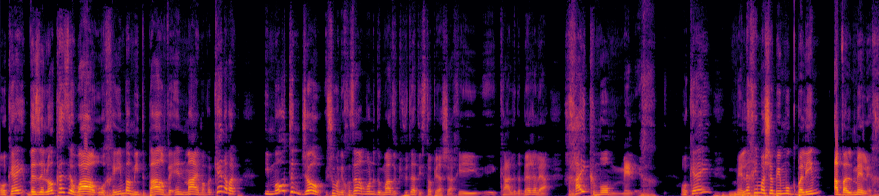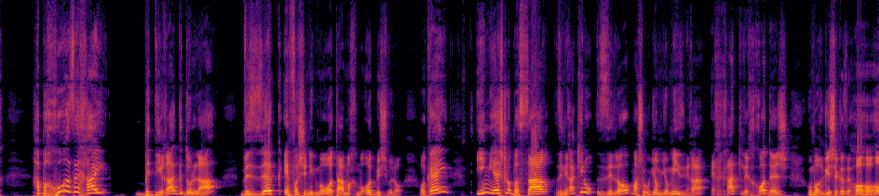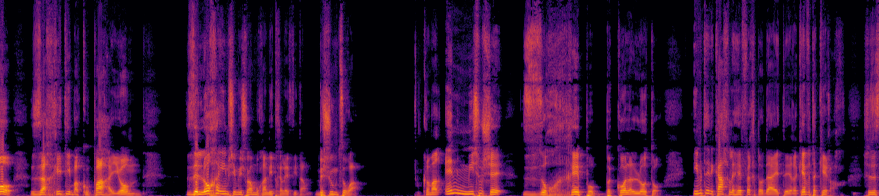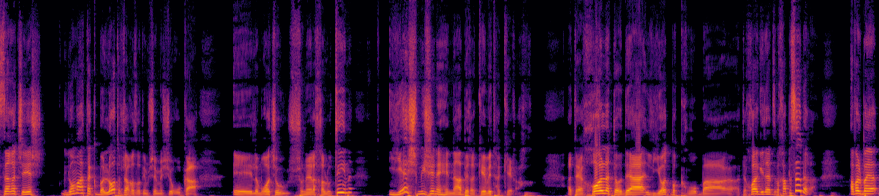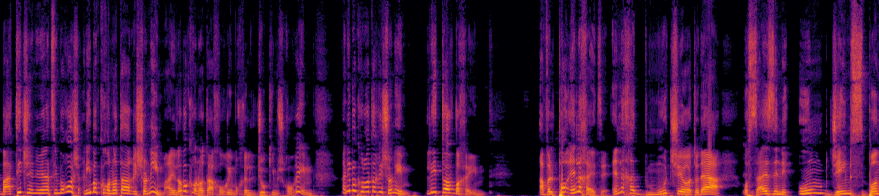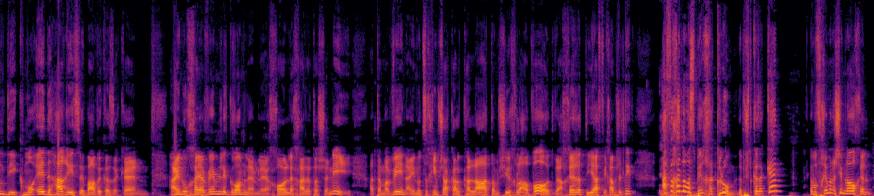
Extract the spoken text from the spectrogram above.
אוקיי? וזה לא כזה וואו, הוא חיים במדבר ואין מים, אבל כן, אבל עם מורטן ג'ו, שוב אני חוזר המון לדוגמה הזאת, פשוט זה הדיסטופיה שהכי קל לדבר אליה, חי כמו מלך, אוקיי? מלך עם משאבים מוגבלים, אבל מלך. הבחור הזה חי בדירה גדולה, וזה איפה שנגמרות המחמאות בשבילו, אוקיי? אם יש לו בשר, זה נראה כאילו, זה לא משהו יומיומי, זה נראה אחת לחודש, הוא מרגיש שכזה הו הו הו, זכיתי בקופה היום. זה לא חיים שמישהו היה מוכן להתחלף איתם, בשום צורה. כלומר, אין מישהו שזוכה פה בכל הלוטו. אם אתה תיקח להפך, אתה יודע, את אה, רכבת הקרח, שזה סרט שיש לא מעט הקבלות אפשר לעשות עם שמש ירוקה, אה, למרות שהוא שונה לחלוטין, יש מי שנהנה ברכבת הקרח. אתה יכול, אתה יודע, להיות בקרו... ב... אתה יכול להגיד לעצמך, בסדר, אבל בעתיד שאני לעצמי בראש, אני בקרונות הראשונים, אני לא בקרונות האחוריים אוכל ג'וקים שחורים, אני בקרונות הראשונים, לי טוב בחיים. אבל פה אין לך את זה, אין לך דמות שאתה יודע, עושה איזה נאום ג'יימס בונדי כמו אד האריס ובא וכזה כן היינו חייבים לגרום להם לאכול אחד את השני. אתה מבין היינו צריכים שהכלכלה תמשיך לעבוד ואחרת תהיה הפיכה ממשלתית. אף אחד לא מסביר לך כלום. זה פשוט כזה כן הם הופכים אנשים לאוכל.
